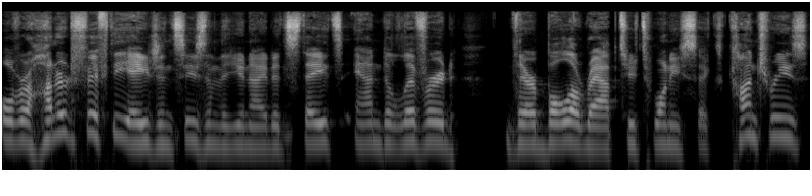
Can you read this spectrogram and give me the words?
over 150 agencies in the United States and delivered their Bola Wrap to 26 countries.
